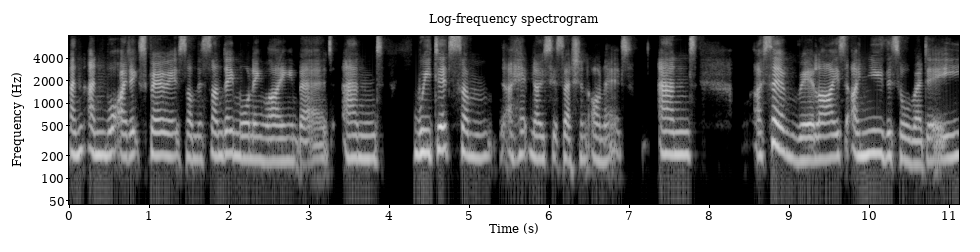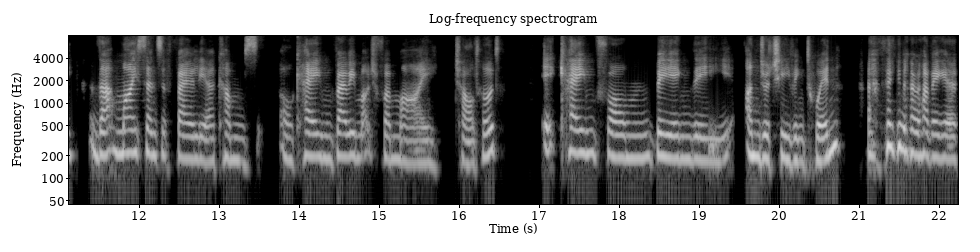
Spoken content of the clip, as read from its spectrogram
and, and what I'd experienced on this Sunday morning lying in bed. And we did some a hypnosis session on it. And I say I realized, I knew this already, that my sense of failure comes or came very much from my childhood. It came from being the underachieving twin, you know, having a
